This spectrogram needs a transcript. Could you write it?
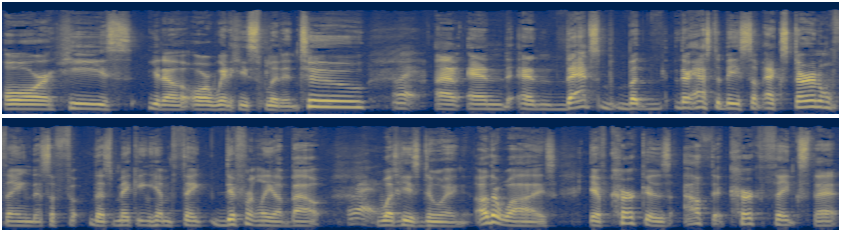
Or he's you know, or when he's split in two, right? Uh, and and that's but there has to be some external thing that's a, that's making him think differently about right. what he's doing. Otherwise, if Kirk is out there, Kirk thinks that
